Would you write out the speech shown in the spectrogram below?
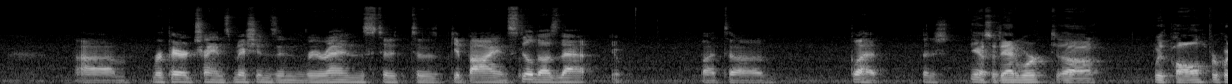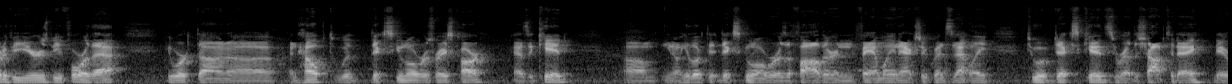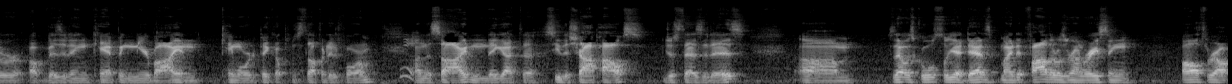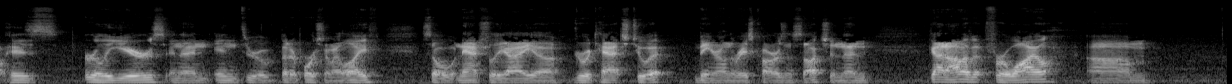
um, repaired transmissions and rear ends to to get by, and still does that. Yep. But uh, go ahead, finish. Yeah, so dad worked uh, with Paul for quite a few years. Before that, he worked on uh, and helped with Dick Schoonover's race car as a kid. Um, you know, he looked at Dick Schoonover as a father and family, and actually, coincidentally, two of Dick's kids were at the shop today. They were up visiting, camping nearby, and came over to pick up some stuff I did for them Neat. on the side, and they got to see the shop house just as it is. Um, so that was cool. So yeah, dad's my father was around racing all throughout his early years, and then in through a better portion of my life. So naturally, I uh, grew attached to it, being around the race cars and such, and then got out of it for a while. Um,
